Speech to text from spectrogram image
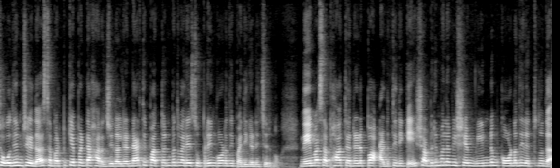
ചോദ്യം ചെയ്ത് സമർപ്പിക്കപ്പെട്ട ഹർജികൾ രണ്ടായിരത്തി പത്തൊൻപത് വരെ സുപ്രീം കോടതി പരിഗണിച്ചിരുന്നു. നിയമസഭാ തെരഞ്ഞെടുപ്പ് അടുത്തിരിക്കെ ശബരിമല വിഷയം വീണ്ടും കോടതിയിലെത്തുന്നത്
